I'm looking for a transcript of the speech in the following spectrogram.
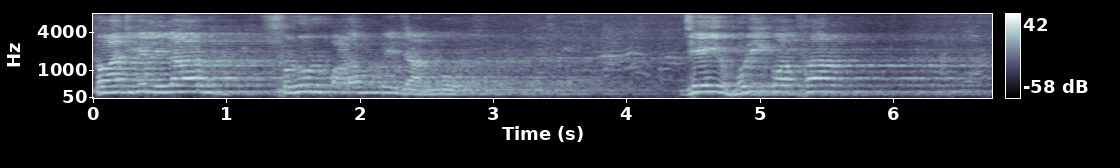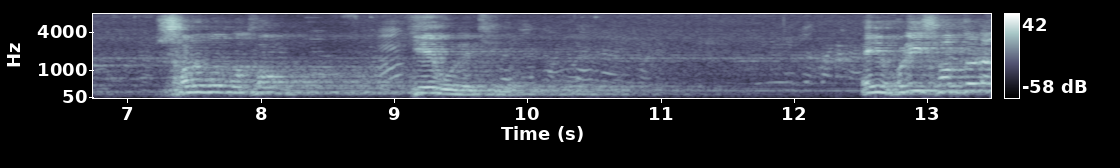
তো আজকে লীলার শুরুর প্রারম্ভে জানব যে এই হরি কথা সর্বপ্রথম কে বলেছিল? এই হরি শব্দটা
